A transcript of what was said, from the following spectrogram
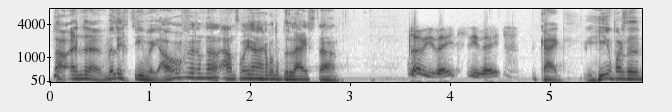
Nou, en eh, wellicht zien we jou over een aantal jaren wel op de lijst staan. Nou, wie weet, wie weet. Kijk, hier wordt de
